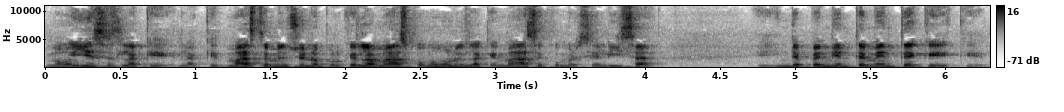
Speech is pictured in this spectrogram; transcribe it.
¿no? Y esa es la que, la que más te menciono porque es la más común, es la que más se comercializa. Eh, independientemente que,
